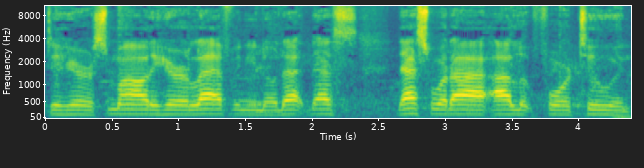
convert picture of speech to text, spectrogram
to hear her smile, to hear her laughing. You know that that's that's what I, I look forward to, and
